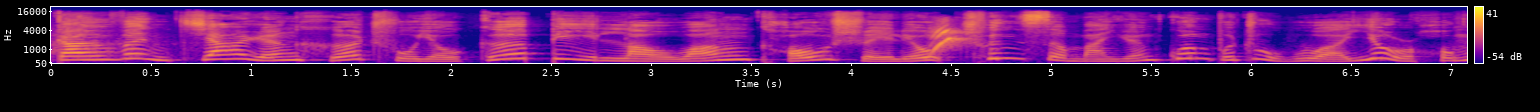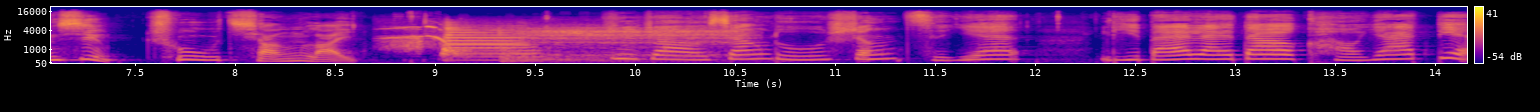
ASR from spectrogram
敢问佳人何处有？隔壁老王口水流。春色满园关不住，我又红杏出墙来。日照香炉生紫烟，李白来到烤鸭店，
